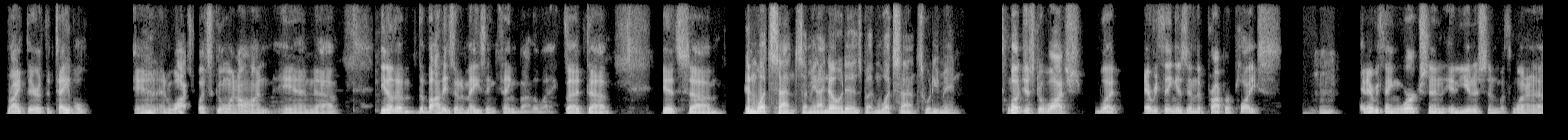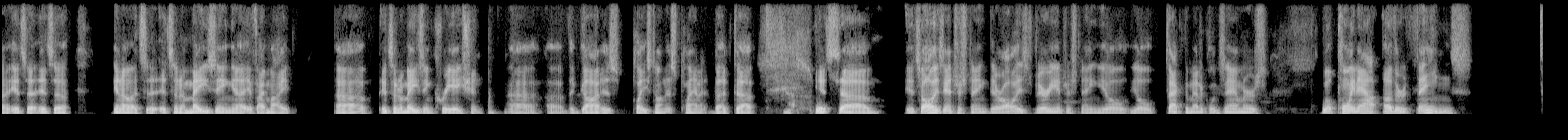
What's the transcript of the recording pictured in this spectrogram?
right there at the table and and watch what's going on and uh you know the the body's an amazing thing by the way but uh it's um In what sense? I mean, I know it is, but in what sense? What do you mean? Well, just to watch what everything is in the proper place Hmm. and everything works in in unison with one. Uh, it's a it's a you know it's a, it's an amazing uh, if I might uh, it's an amazing creation uh, uh, that God has placed on this planet. But uh, it's uh, it's always interesting. They're always very interesting. You'll you'll in fact the medical examiners will point out other things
